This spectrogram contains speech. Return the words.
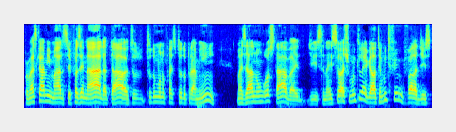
Por mais que ela era mimada, sem fazer nada, tal, tudo, todo mundo faz tudo pra mim, mas ela não gostava disso, né? Isso eu acho muito legal. Tem muito filme que fala disso,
